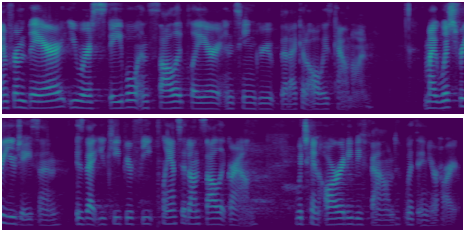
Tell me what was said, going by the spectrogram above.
And from there, you were a stable and solid player in team group that I could always count on. My wish for you, Jason, is that you keep your feet planted on solid ground, which can already be found within your heart.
